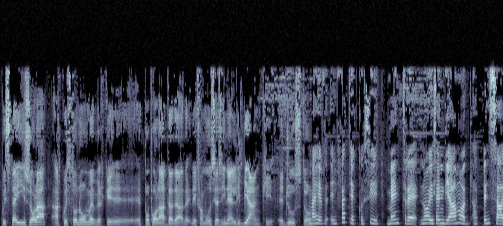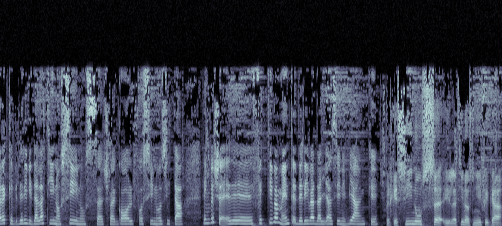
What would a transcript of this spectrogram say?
questa isola ha questo nome perché è popolata da, dei famosi asinelli bianchi, è giusto? Ma è, infatti è così, mentre noi tendiamo a, a, pensare che derivi dal latino sinus, cioè golfo, sinuosità, e invece eh, effettivamente deriva dagli asini bianchi. Perché sinus in latino significa?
